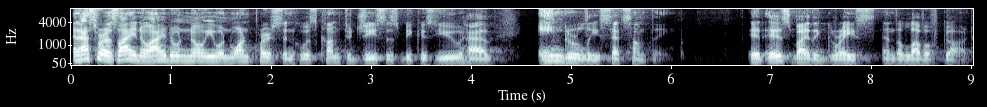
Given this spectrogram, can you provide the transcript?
And as far as I know, I don't know even one person who has come to Jesus because you have angrily said something. It is by the grace and the love of God.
